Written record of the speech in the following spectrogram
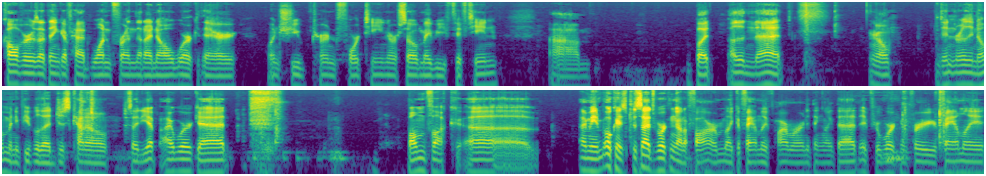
Culver's, I think I've had one friend that I know work there when she turned 14 or so, maybe 15. Um, but other than that, you know, didn't really know many people that just kind of said, "Yep, I work at bumfuck." Uh, I mean, okay, so besides working on a farm, like a family farm or anything like that, if you're working for your family,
